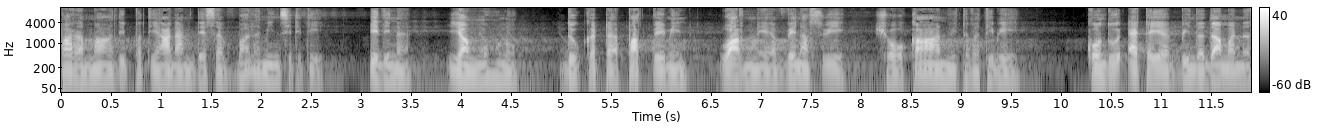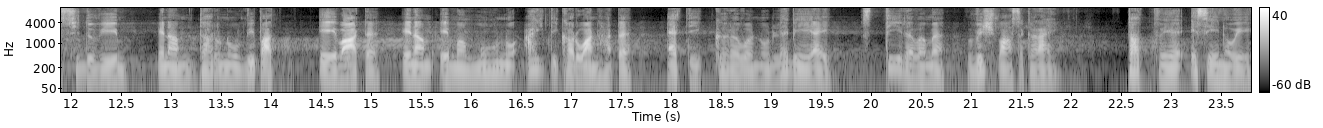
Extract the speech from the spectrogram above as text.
පරමාධිපතියානන් දෙස බලමින් සිටිති. එදින යම් මුහුණු දුකට පත්වෙමින් වර්ණය වෙනස් වී ශෝකාන්විතව තිබේ. කොඳු ඇටය බිඳ දමන සිදුවීම් එනම් දරුණු විපත් ඒවාට එනම් එම මුහුණු අයිතිකරුවන් හට ඇති කරවනු ලැබේයැයි ස්තීරවම විශ්වාස කරයි. තත්ත්වය එසේ නොවේ.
